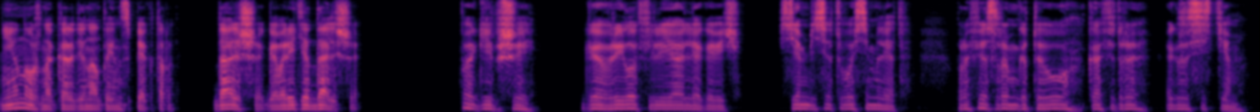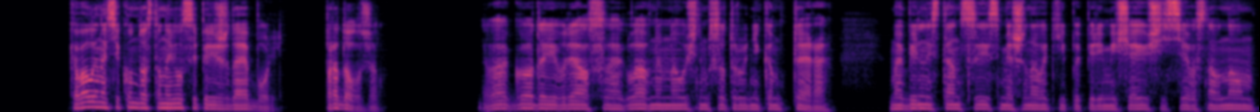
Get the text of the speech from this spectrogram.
Не нужно координаты, инспектор. Дальше, говорите дальше. Погибший Гаврилов Илья Олегович, 78 лет. Профессор МГТУ, кафедры экзосистем. Ковалый на секунду остановился, пережидая боль. Продолжил. Два года являлся главным научным сотрудником Терра, мобильной станции смешанного типа, перемещающейся в основном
